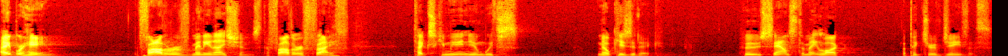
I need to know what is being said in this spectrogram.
Abraham, the father of many nations, the father of faith, takes communion with Melchizedek, who sounds to me like a picture of Jesus.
